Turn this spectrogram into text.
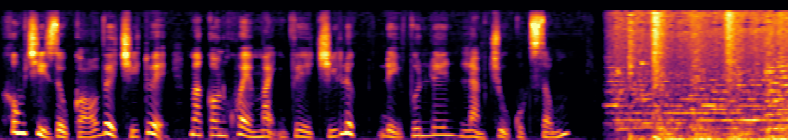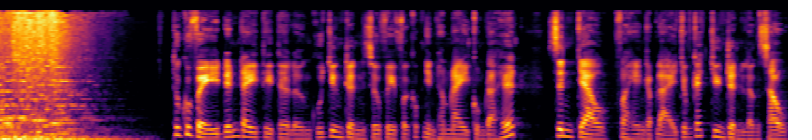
không chỉ giàu có về trí tuệ mà còn khỏe mạnh về trí lực để vươn lên làm chủ cuộc sống. Thưa quý vị, đến đây thì thời lượng của chương trình Sự việc và góc nhìn hôm nay cũng đã hết. Xin chào và hẹn gặp lại trong các chương trình lần sau.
